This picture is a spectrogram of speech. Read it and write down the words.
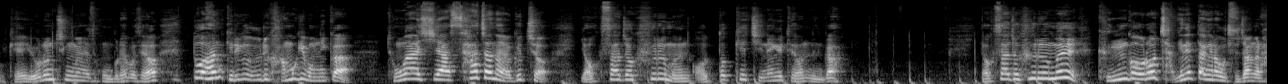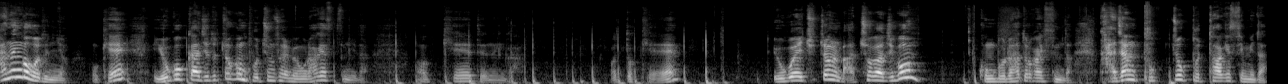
오케이, 요런 측면에서 공부를 해보세요. 또한 그리고 우리 과목이 뭡니까? 동아시아 사잖아요, 그쵸? 역사적 흐름은 어떻게 진행이 되었는가? 역사적 흐름을 근거로 자기네 땅이라고 주장을 하는 거거든요. 오케이? 요거까지도 조금 보충 설명을 하겠습니다. 어떻게 되는가? 어떻게? 요거에 초점을 맞춰가지고 공부를 하도록 하겠습니다. 가장 북쪽부터 하겠습니다.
